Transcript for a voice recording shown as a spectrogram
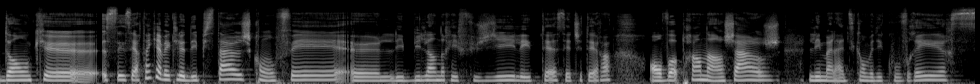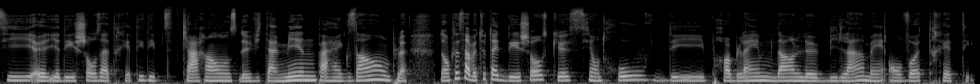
Donc, euh, c'est certain qu'avec le dépistage qu'on fait, euh, les bilans de réfugiés, les tests, etc., on va prendre en charge les maladies qu'on va découvrir, s'il y a des choses à traiter, des petites carences de vitamines, par exemple. Donc, ça, ça va tout être des choses que si on trouve des problèmes dans le bilan, bien, on va traiter.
